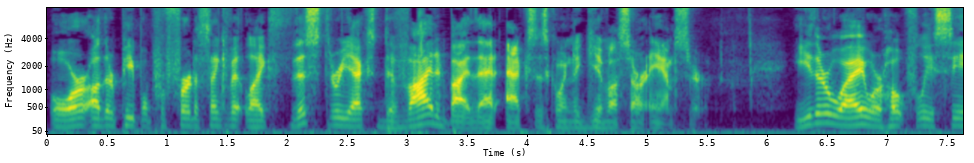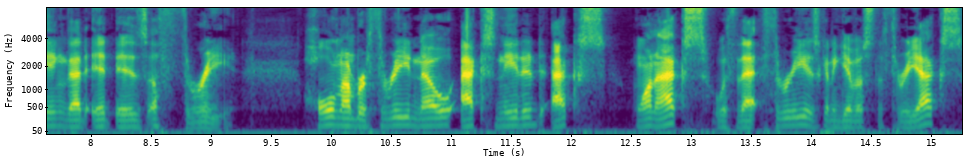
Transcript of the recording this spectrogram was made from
Or other people prefer to think of it like this 3x divided by that x is going to give us our answer. Either way, we're hopefully seeing that it is a 3. Whole number 3, no x needed, x, 1x with that 3 is going to give us the 3x.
